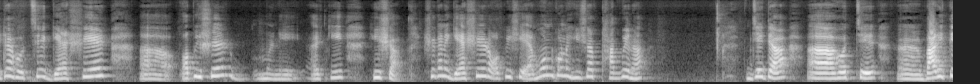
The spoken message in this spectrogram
এটা হচ্ছে গ্যাসের অফিসের মানে আর কি হিসাব। সেখানে গ্যাসের অফিসে এমন কোনো হিসাব থাকবে না যেটা হচ্ছে বাড়িতে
